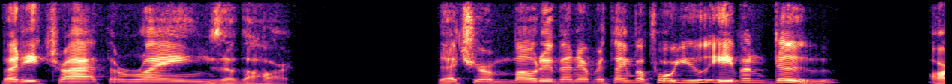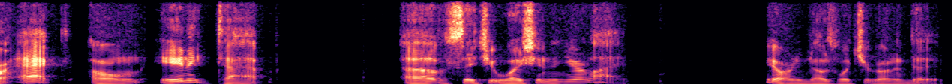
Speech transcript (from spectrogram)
but He trieth the reins of the heart. That's your motive and everything before you even do or act on any type of situation in your life. He already knows what you're going to do.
